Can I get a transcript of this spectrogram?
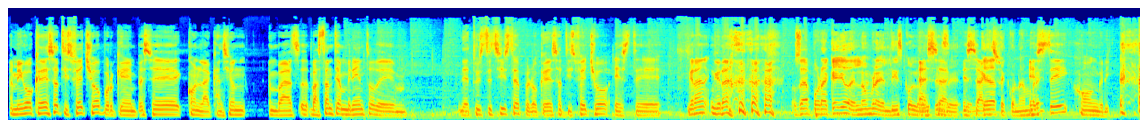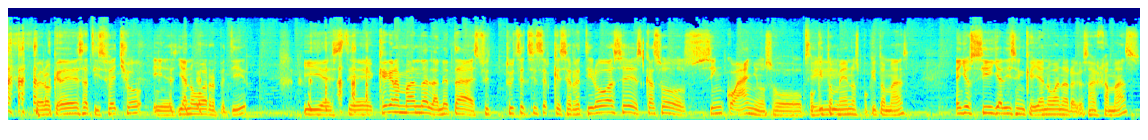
Amigo, quedé satisfecho porque empecé con la canción bastante hambriento de, de Twisted Sister, pero quedé satisfecho. Este, gran, gran. o sea, por aquello del nombre del disco lo dices, de, quédate con hambre. Stay hungry. pero quedé satisfecho y ya no voy a repetir. Y este, qué gran banda, la neta, Twisted Sister, que se retiró hace escasos cinco años o poquito menos, poquito más. Ellos sí ya dicen que ya no van a regresar jamás,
